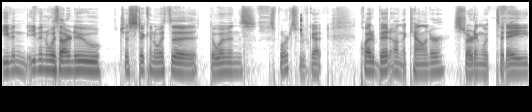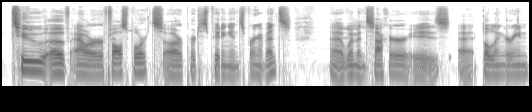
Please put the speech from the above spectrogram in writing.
even even with our new, just sticking with the the women's sports, we've got quite a bit on the calendar. Starting with today, two of our fall sports are participating in spring events. Uh, women's soccer is at Bowling Green,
